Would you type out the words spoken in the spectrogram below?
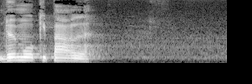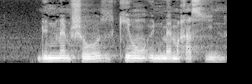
deux mots qui parlent d'une même chose, qui ont une même racine.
